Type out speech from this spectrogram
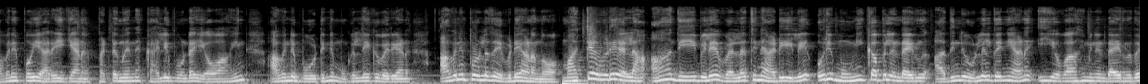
അവനെ പോയി അറിയിക്കുകയാണ്. പെട്ടെന്ന് തന്നെ കലി പൂണ്ട യോവാഹിൻ അവന്റെ ബോട്ടിന്റെ മുകളിലേക്ക് വരികയാണ്. അവനിപ്പോൾ ഉള്ളത് എവിടെയാണെന്നോ? മറ്റെവിടെയല്ല ആ ദ്വീപിലെ വെള്ളത്തിന് അടിയിൽ ഒരു മുങ്ങിക്കപ്പൽ ഉണ്ടായിരുന്നു. അതിന്റെ ഉള്ളിൽ തന്നെയാണ് ഈ യവാഹിമിൻ ഉണ്ടായിരുന്നത്.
